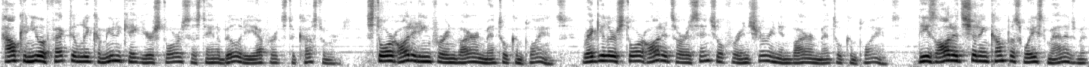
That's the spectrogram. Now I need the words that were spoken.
How can you effectively communicate your store's sustainability efforts to customers? Store auditing for environmental compliance. Regular store audits are essential for ensuring environmental compliance. These audits should encompass waste management,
